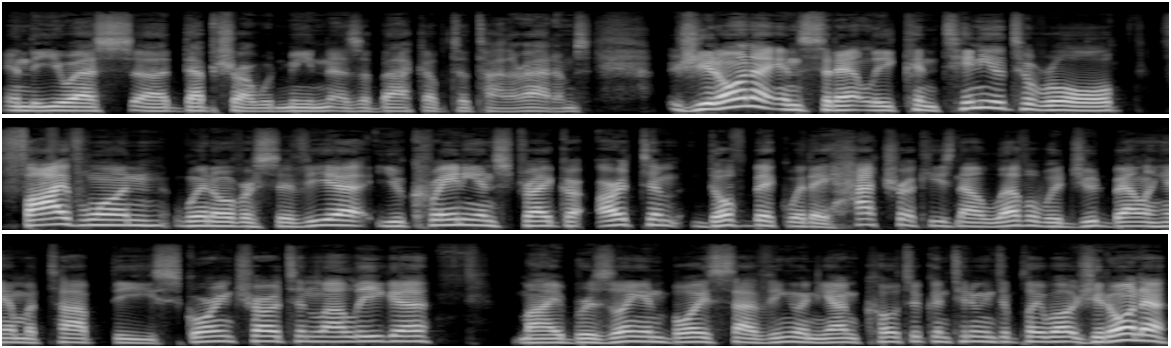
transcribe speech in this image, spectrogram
in the U.S. Uh, depth chart would mean as a backup to Tyler Adams. Girona, incidentally, continued to roll 5 1 win over Sevilla. Ukrainian striker Artem Dovbyk with a hat trick. He's now level with Jude Bellingham atop the scoring charts in La Liga. My Brazilian boys Savinho and Yan Couto continuing to play well. Girona,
